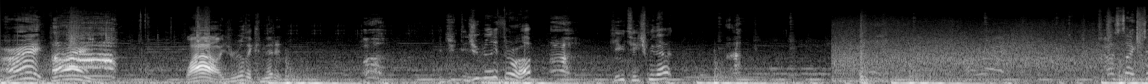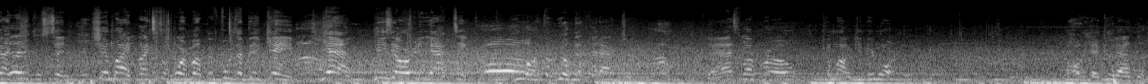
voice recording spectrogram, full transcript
All right, fine. Wow, you're really committed. Did you did you really throw up? Can you teach me that? Just like Jack Nicholson, Jim Iyke likes to warm up before the big game. Yeah, he's already acting. You are the real method actor. That's my bro. Come on, give me more. Oh yeah, good ad lib.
